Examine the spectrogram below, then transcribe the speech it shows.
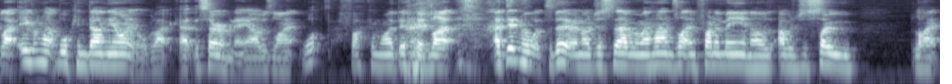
like even like walking down the aisle like at the ceremony I was like what the fuck am I doing like I didn't know what to do and I was just there with my hands like in front of me and I was I was just so like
